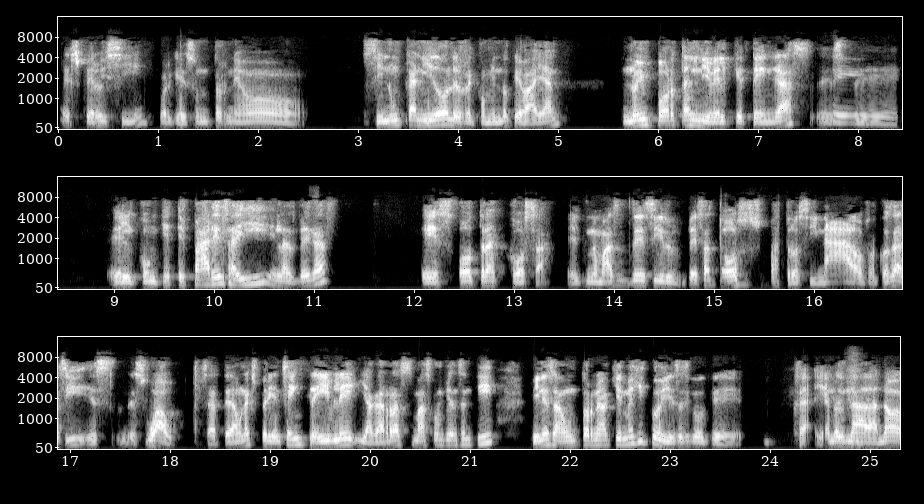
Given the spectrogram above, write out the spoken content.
Espero y sí, porque es un torneo. Si nunca han ido, les recomiendo que vayan. No importa el nivel que tengas, este, el con que te pares ahí en Las Vegas es otra cosa. El nomás decir, ves a todos patrocinados o cosas así, es, es wow. O sea, te da una experiencia increíble y agarras más confianza en ti. Vienes a un torneo aquí en México y es así como que, o sea, ya no es nada, ¿no?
